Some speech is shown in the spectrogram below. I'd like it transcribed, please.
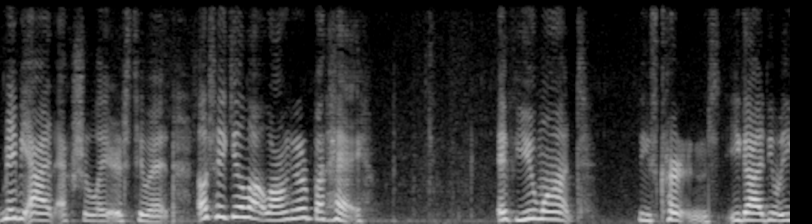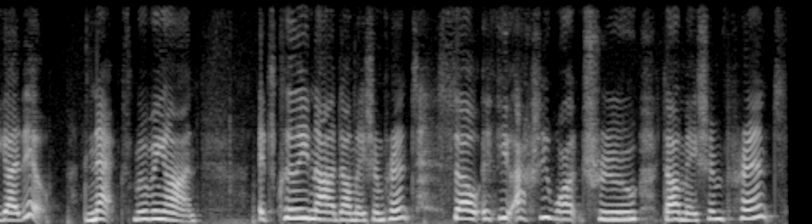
maybe add extra layers to it. It'll take you a lot longer. But hey if you want these curtains, you gotta do what you gotta do. Next, moving on. It's clearly not Dalmatian print, so if you actually want true Dalmatian print,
